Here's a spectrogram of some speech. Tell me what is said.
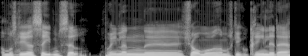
Og måske ja. at se dem selv på en eller anden øh, sjov måde, og måske kunne grine lidt af,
